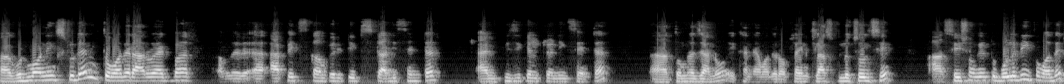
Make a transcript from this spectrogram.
গুড মর্নিং স্টুডেন্ট তোমাদের আরও একবার আমাদের apex competitive study centre and physical training centre তোমরা জানো এখানে আমাদের অফলাইন ক্লাসগুলো চলছে। আহ, সেই সঙ্গে একটু বলে দিই তোমাদের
